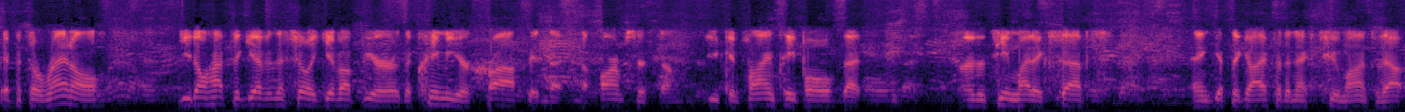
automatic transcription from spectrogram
If it's a rental, you don't have to give necessarily give up your the cream of your crop in the, in the farm system. You can find people that the team might accept and get the guy for the next two months without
